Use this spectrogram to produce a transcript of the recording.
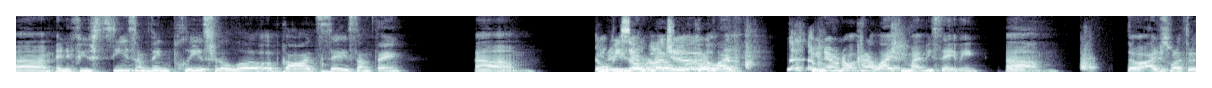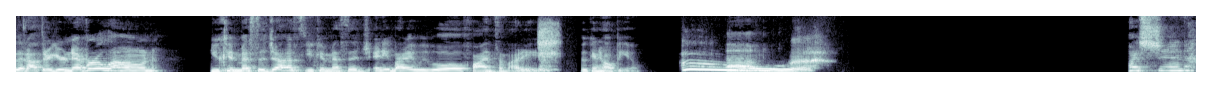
Um, and if you see something, please, for the love of God, say something. Um, Don't you know, be so macho. kind of life you never know what kind of life you might be saving. Um, so I just want to throw that out there. You're never alone. You can message us. You can message anybody. We will find somebody who can help you. Ooh. Question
